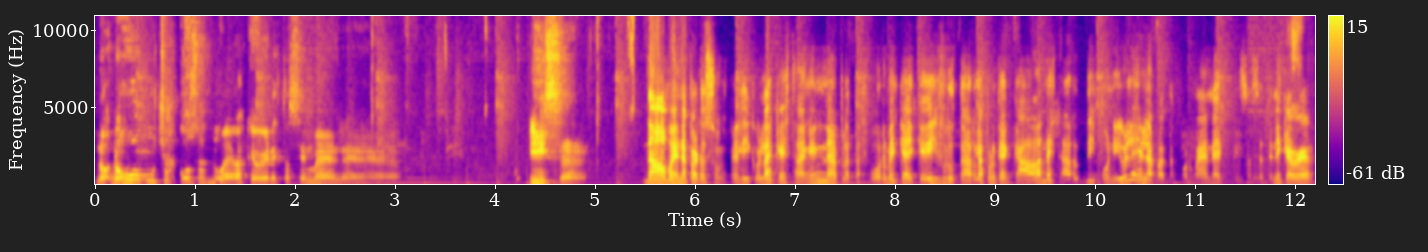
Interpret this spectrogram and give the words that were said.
No, no hubo muchas cosas nuevas que ver esta semana. Isa. No, bueno, pero son películas que están en la plataforma y que hay que disfrutarlas porque acaban de estar disponibles en la plataforma de Netflix. O sea, tiene que ver.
